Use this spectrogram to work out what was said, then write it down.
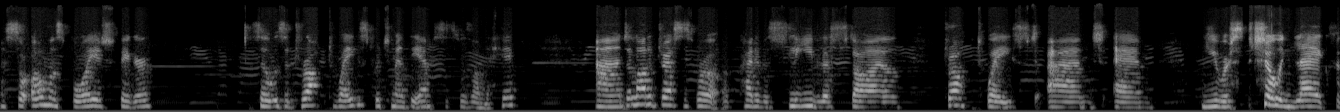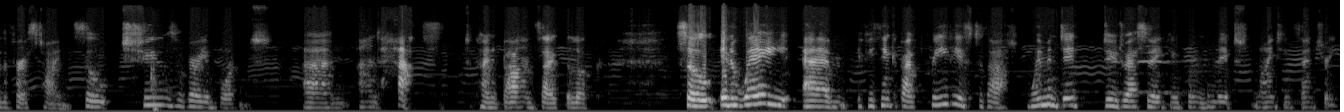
a so almost boyish figure. So it was a dropped waist, which meant the emphasis was on the hip. And a lot of dresses were a, kind of a sleeveless style, dropped waist, and um, you were showing leg for the first time. So shoes were very important, um, and hats to kind of balance out the look. So in a way, um, if you think about previous to that, women did do dressmaking from the mid 19th century,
